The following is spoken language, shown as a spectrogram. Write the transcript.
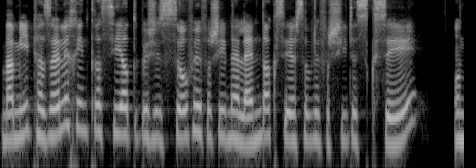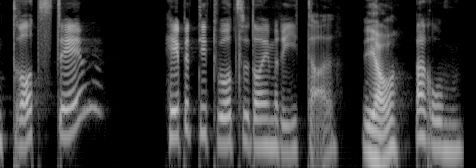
Was mich persönlich interessiert, du bist in so vielen verschiedenen Ländern gesehen, hast so viel Verschiedenes gesehen und trotzdem heben die Wurzeln hier im Rheintal. Ja. Warum?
